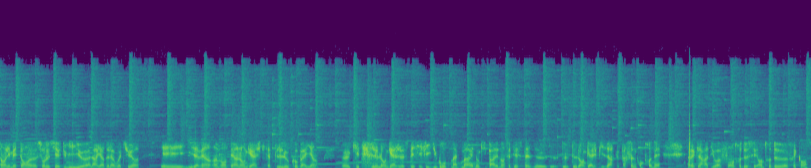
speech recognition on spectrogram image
en les mettant euh, sur le siège du milieu à l'arrière de la voiture. Et ils avaient inventé un langage qui s'appelait le cobayen euh, qui était le langage spécifique du groupe Magma. Et donc, il parlait dans cette espèce de, de, de, langage bizarre que personne comprenait, avec la radio à fond entre deux, entre deux euh, fréquences.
